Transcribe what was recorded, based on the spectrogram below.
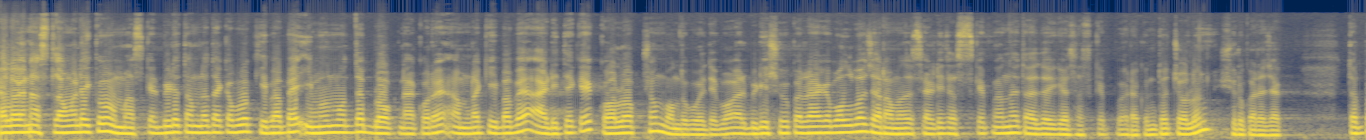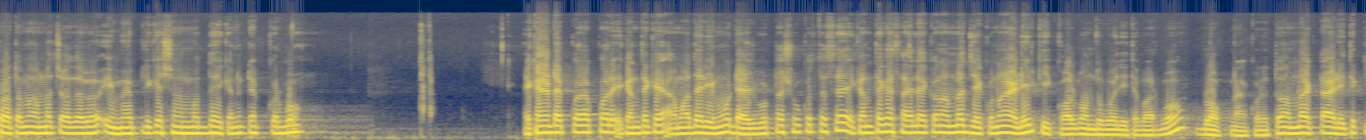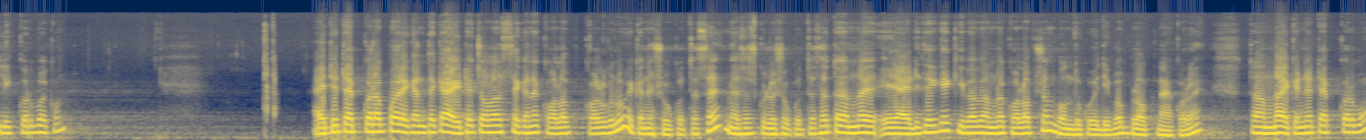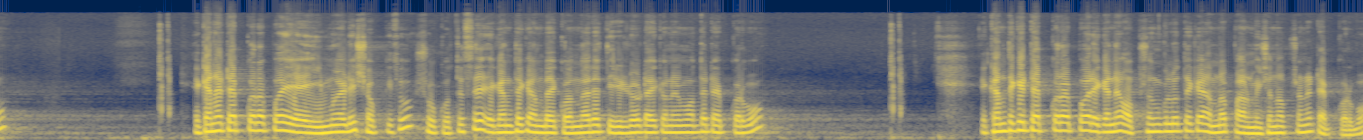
Hello N আসসালামু আলাইকুম। আজকের ভিডিওতে আমরা দেখাবো কীভাবে ইমোর মধ্যে ব্লক না করে আমরা কীভাবে আইডি থেকে কল অপশন বন্ধ করে দেবো। আর ভিডিও শুরু করার আগে বলব, যারা আমাদের চ্যানেলটি সাবস্ক্রাইব করেন তাদেরকে সাবস্ক্রাইব করে রাখুন। তো চলুন শুরু করা যাক। তো প্রথমে আমরা চলে যাব ইমো অ্যাপ্লিকেশনের মধ্যে, এখানে ট্যাপ করব। এখানে ট্যাপ করার পর এখান থেকে আমাদের ইমো ড্যাশবোর্ডটা শো করতেছে। এখান থেকে চাইলে এখন আমরা যে কোনো আইডির কি কল বন্ধ করে দিতে পারব ব্লক না করে। তো আমরা একটা আইডিতে ক্লিক করব এখন। আইটি ট্যাপ করার পর এখান থেকে আইটে চলে আসছে, এখানে কল কলগুলো এখানে শো করতেছে মেসেজগুলো শো করতেছে। তো আমরা এই আইডি থেকে কীভাবে আমরা কল অপশন বন্ধ করে দিব ব্লক না করে? তো আমরা এখানে ট্যাপ করব। এখানে ট্যাপ করার পর এই ইমো আইডি সব কিছু শো করতেছে। এখান থেকে আমরা কর্নারে থ্রি ডট আইকনের মধ্যে ট্যাপ করব। এখান থেকে ট্যাপ করার পর এখানে অপশনগুলো থেকে আমরা পারমিশন অপশনে ট্যাপ করব।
